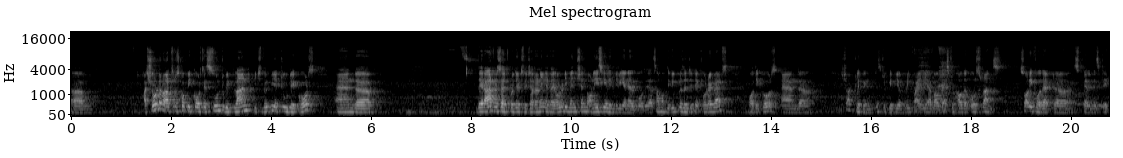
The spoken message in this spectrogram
Um, a shoulder arthroscopy course is soon to be planned, which will be a two-day course, and uh, there are research projects which are running, as I already mentioned, on ACL injury and elbow. There are some of the representative photographs for the course and uh, short clipping, just to give you a brief idea about as to how the course runs. Sorry for that uh, spell mistake.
